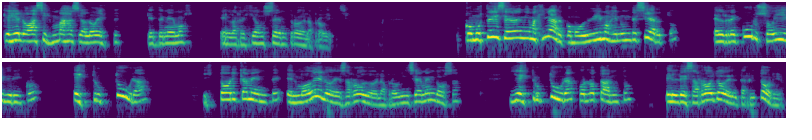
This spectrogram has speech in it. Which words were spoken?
que es el oasis más hacia el oeste que tenemos en la región centro de la provincia. Como ustedes se deben imaginar, como vivimos en un desierto, el recurso hídrico estructura históricamente el modelo de desarrollo de la provincia de Mendoza y estructura, por lo tanto, el desarrollo del territorio.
